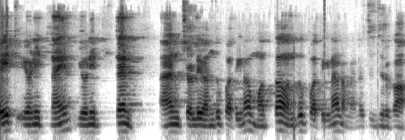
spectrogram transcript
eight unit nine unit ten and சொல்லி வந்து பார்த்தீங்கன்னா மொத்தம் வந்து பார்த்தீங்கன்னா நம்ம என்ன செஞ்சுருக்கோம்?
